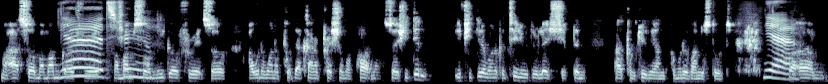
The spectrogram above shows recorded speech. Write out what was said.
My, I saw my mom yeah, go through it. My mom saw me go through it. So I wouldn't want to put that kind of pressure on my partner. So if she didn't, if she didn't want to continue with the relationship, then I completely, un- I would have understood. Yeah. But, um,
